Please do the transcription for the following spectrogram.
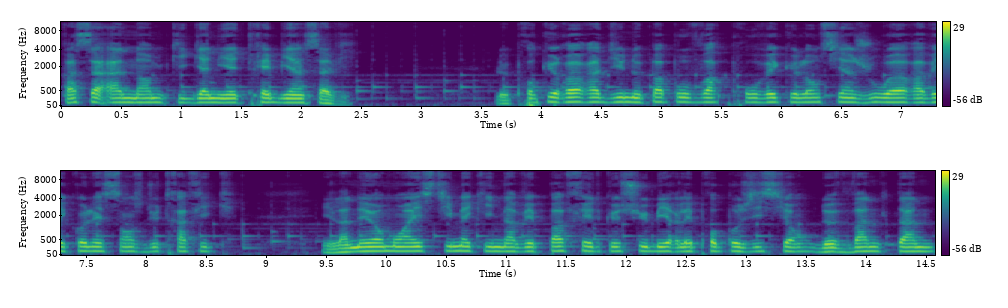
face à un homme qui gagnait très bien sa vie. Le procureur a dit ne pas pouvoir prouver que l'ancien joueur avait connaissance du trafic. Il a néanmoins estimé qu'il n'avait pas fait que subir les propositions de Van Tan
